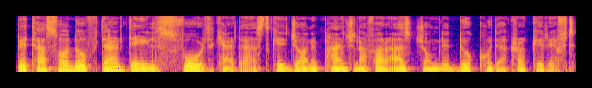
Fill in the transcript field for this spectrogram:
به تصادف در دیلسفورد کرده است که جان پنج نفر از جمله دو کودک را گرفت.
